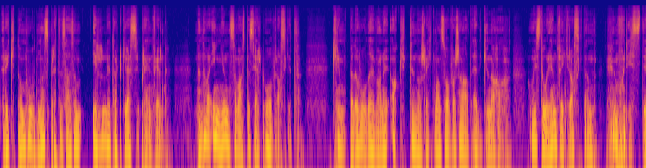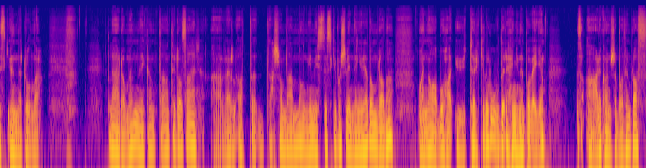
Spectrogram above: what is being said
Ryktet om hodene spredte seg som ild i tørt gress i Plainfield, men det var ingen som var spesielt overrasket. Krympede hoder var nøyaktig noe slikt man så for seg at Ed kunne ha, og historien fikk raskt en humoristisk undertone. Lærdommen vi kan ta til oss her, er vel at dersom det er mange mystiske forsvinninger i et område, og en nabo har uttørkede hoder hengende på veggen, så er det kanskje på sin plass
